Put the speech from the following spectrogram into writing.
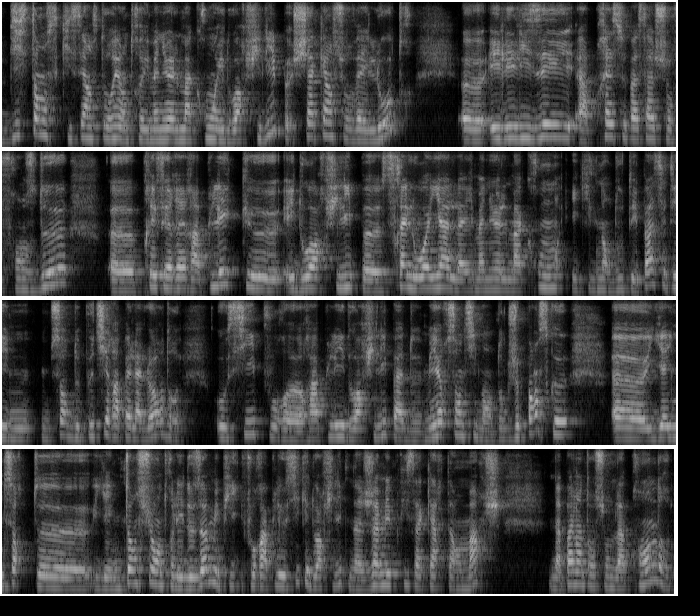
distance qui s'est instaurée entre Emmanuel Macron et Édouard Philippe. Chacun surveille l'autre. Euh, et l'Élysée, après ce passage sur France 2, euh, préférait rappeler que Édouard Philippe euh, serait loyal à Emmanuel Macron et qu'il n'en doutait pas. C'était une, sorte de petit rappel à l'ordre aussi pour rappeler Édouard Philippe à de meilleurs sentiments. Donc je pense qu'il y a une sorte, il y a une tension entre les deux hommes. Et puis il faut rappeler aussi qu'Édouard Philippe n'a jamais pris sa carte en marche n'a pas l'intention de la prendre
